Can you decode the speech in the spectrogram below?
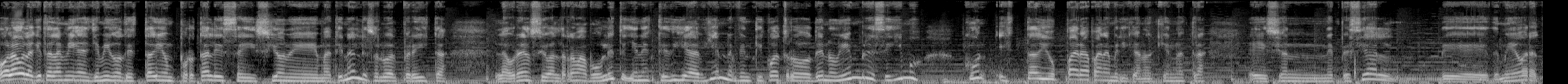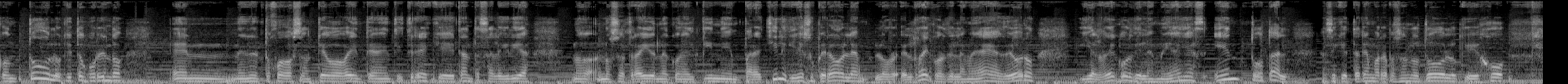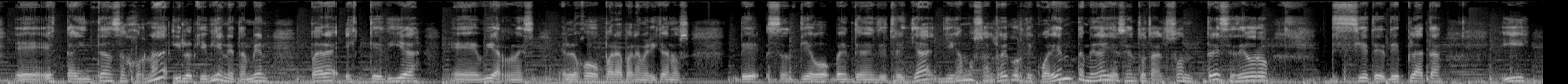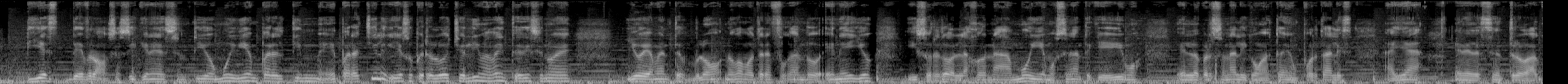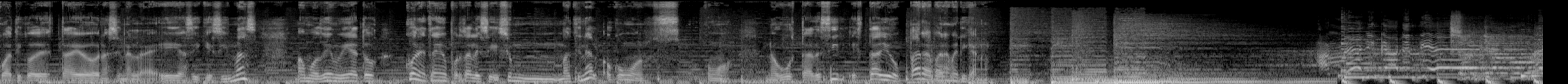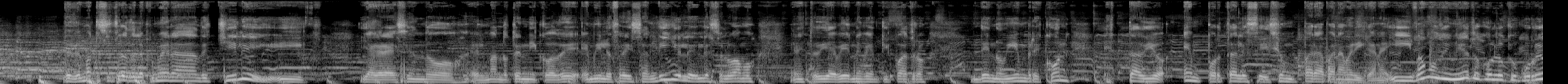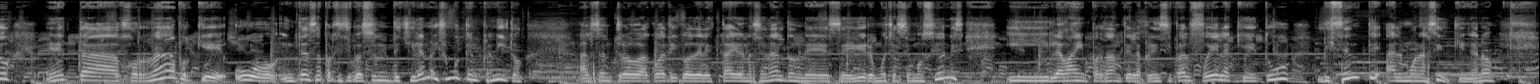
Hola, hola, ¿qué tal amigas y amigos de Estadio en Portales, edición matinal? Les saluda al periodista Laurencio Valderrama Poblete y en este día, viernes 24 de noviembre, seguimos con Estadio para Panamericano, aquí en nuestra edición especial de, de media hora con todo lo que está ocurriendo en, estos Juegos Santiago 2023 que tantas alegrías nos ha traído con el team para Chile, que ya superó el récord de las medallas de oro y el récord de las medallas en total. Así que estaremos repasando todo lo que dejó eh, esta intensa jornada y lo que viene también para este día eh, viernes en los Juegos para Panamericanos de Santiago 2023. Ya llegamos al récord de 40 medallas en total. Son 13 de oro, 17 de plata y 10 de bronce. Así que en ese sentido, muy bien para el team eh, para Chile, que ya superó lo hecho en Lima 2019. Y obviamente nos vamos a estar enfocando en ello y sobre todo en la jornada muy emocionante que vivimos en lo personal y como Estadio Portales allá en el centro acuático del Estadio Nacional. Y así que sin más, vamos de inmediato con Estadio Portales edición matinal o como, como nos gusta decir, Estadio para Panamericano. Desde Mate Central de la Primera de Chile y, agradeciendo el mando técnico de Emilio Frey Saldillo, le saludamos en este día viernes 24 de noviembre con Estadio en Portales edición para Panamericana. Y vamos de inmediato con lo que ocurrió en esta jornada porque hubo intensa participación de chilenos y fuimos tempranito al centro acuático del Estadio Nacional donde se vivieron muchas emociones y la más importante, la principal fue la que tuvo Vicente Almonacid, quien ganó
